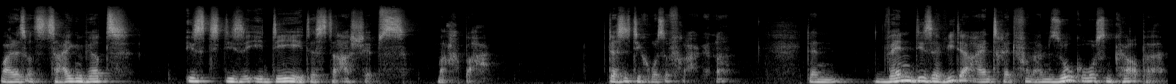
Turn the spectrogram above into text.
weil es uns zeigen wird, ist diese Idee des Starships machbar? Das ist die große Frage. Ne? Denn wenn dieser Wiedereintritt von einem so großen Körper,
